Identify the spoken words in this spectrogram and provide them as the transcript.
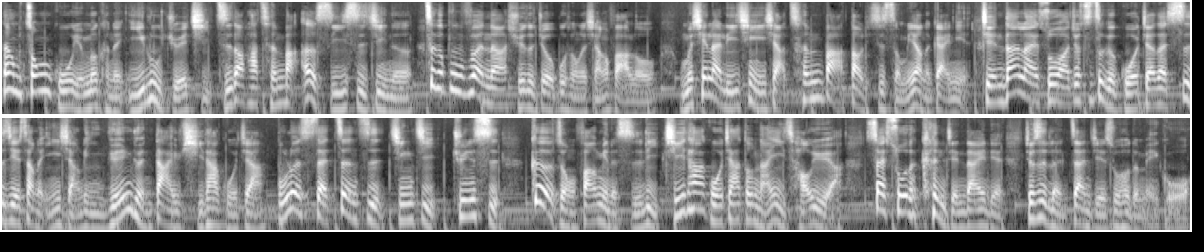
那么中国有没有可能一路崛起，直到它称霸二十一世纪呢？这个部分呢，学者就有不同的想法喽。我们先来厘清一下称霸到底是什么样的概念。简单来说啊，就是这个国家在世界上的影响力远远大于其他国家，不论是在政治、经济、军事各种方面的实力，其他国家都难以超越啊。再说的更简单一点，就是冷战结束后的美国。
